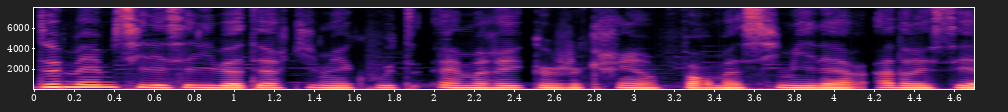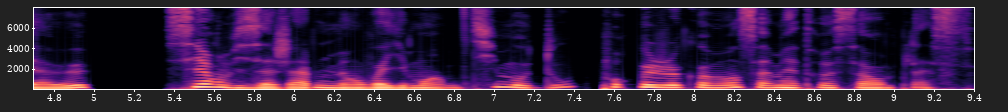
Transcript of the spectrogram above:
De même, si les célibataires qui m'écoutent aimeraient que je crée un format similaire adressé à eux, c'est envisageable, mais envoyez-moi un petit mot doux pour que je commence à mettre ça en place.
